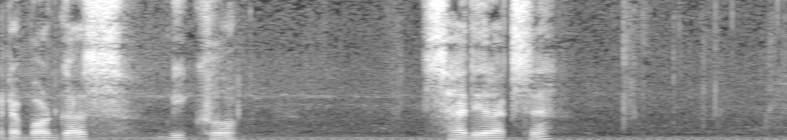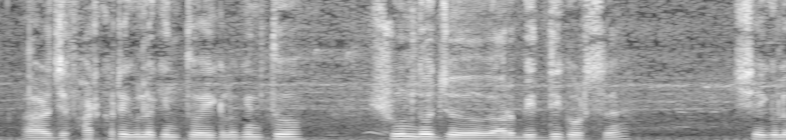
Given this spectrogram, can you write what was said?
একটা বট গাছ, বৃক্ষ ছায়া দিয়ে রাখছে। আর যে ফাটখাটিগুলো কিন্তু এইগুলো কিন্তু সৌন্দর্য আর বৃদ্ধি করছে। সেগুলো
